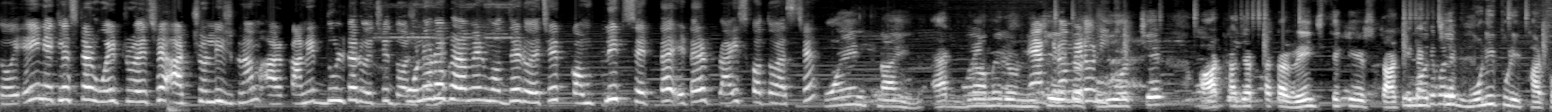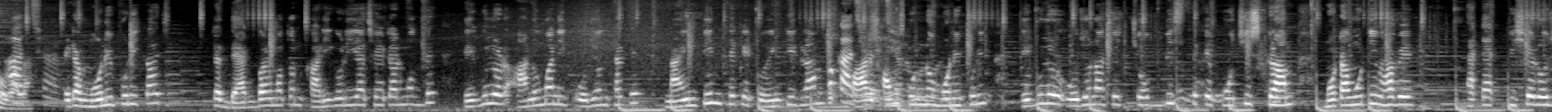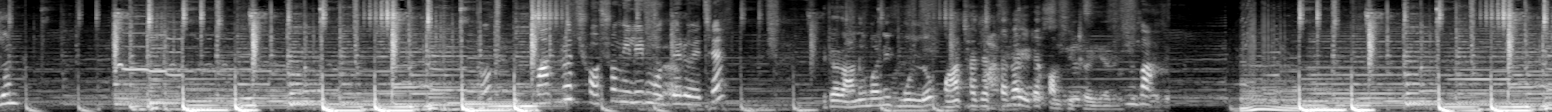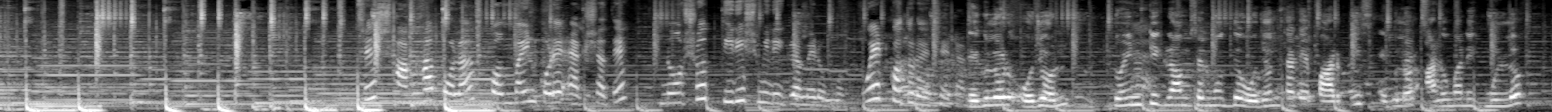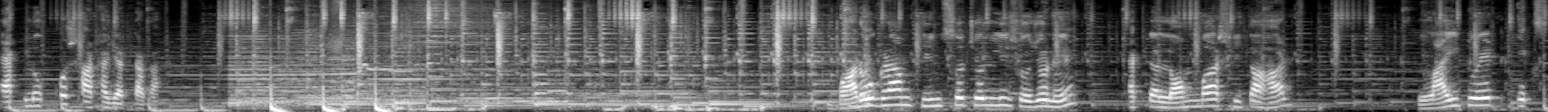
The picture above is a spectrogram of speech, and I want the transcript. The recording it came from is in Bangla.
তো এই নেকলেসটার ওয়েট রয়েছে আটচল্লিশ গ্রাম আর কানের দুলটা রয়েছে পনেরো গ্রামের মধ্যে রয়েছে কমপ্লিট সেটটা এটার প্রাইস কত আসছে? পয়েন্ট নাইন এক গ্রামেরও নিচে এটা শুরু হচ্ছে। আট হাজার টাকা রেঞ্জ থেকে স্টার্টিং হচ্ছে মণিপুরি ফারফোড়া আচ্ছা। এটা মণিপুরি কাজ। এটা দেখবার মতন কারিগরি আছে এটার মধ্যে। এগুলোর আনুমানিক ওজন থাকে নাইনটিন থেকে টোয়েন্টি গ্রাম আর সম্পূর্ণ মণিপুরি। এগুলোর ওজন আছে চব্বিশ থেকে পঁচিশ গ্রাম মোটামুটিভাবে এক এক পিসের ওজন। মাত্র ছশো মিলির মধ্যে রয়েছে। এটার আনুমানিক মূল্য পাঁচ হাজার টাকা এটা কমপ্লিট হয়ে যাবে। বাহ। শাখা পলা কম্বাইন করে একসাথে নশো তিরিশ মিলিগ্রামের উপর। ওয়েট কত রয়েছে এটা? এগুলোর ওজন টোয়েন্টি গ্রামস এর মধ্যে ওজন থাকে পার পিস এগুলোর। আনুমানিক মূল্য এক লক্ষ ষাট হাজার টাকা। বারো গ্রাম তিনশো চল্লিশ ওজনে একটা লম্বা সীতাহার লাইট ওয়েট এক্স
